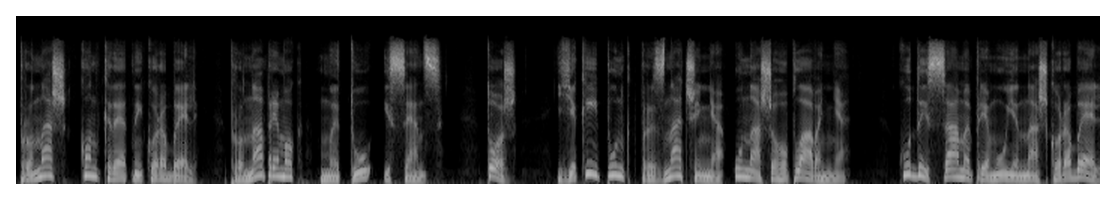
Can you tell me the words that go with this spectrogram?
про наш конкретний корабель, про напрямок, мету і сенс. Тож, який пункт призначення у нашого плавання? Куди саме прямує наш корабель?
